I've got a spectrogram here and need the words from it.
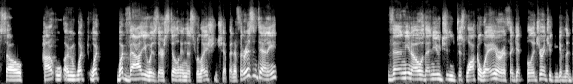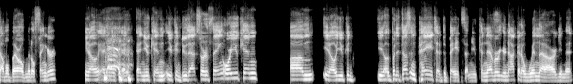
So how? I mean, what what what value is there still in this relationship? And if there isn't any, then you know, then you can just walk away. Or if they get belligerent, you can give them the double-barreled middle finger. You know, and, you- and, and you can you can do that sort of thing, or you can, um, you know, you can, you know, but it doesn't pay to debate them. You can never. You're not going to win that argument.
